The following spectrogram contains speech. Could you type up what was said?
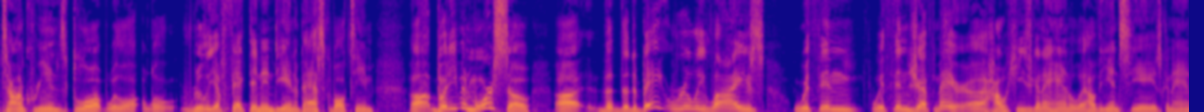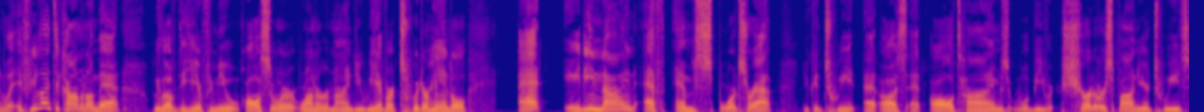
Tom Crean's blow up will will really affect an Indiana basketball team. Uh, but even more so, uh, the the debate really lies within within Jeff Meyer, uh, how he's going to handle it, how the NCAA is going to handle it. If you'd like to comment on that, we love to hear from you. Also, want to remind you we have our Twitter handle at 89FM Sports Wrap. You can tweet at us at all times. We'll be sure to respond to your tweets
